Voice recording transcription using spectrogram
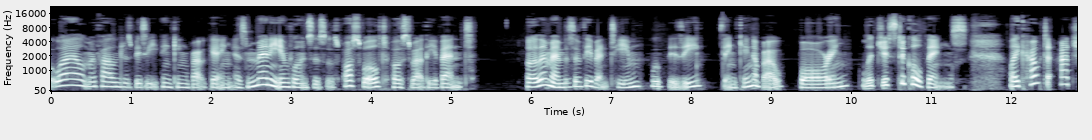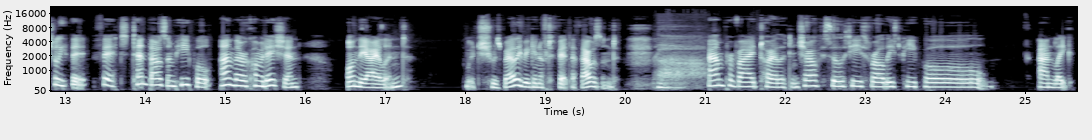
But while McFarland was busy thinking about getting as many influencers as possible to post about the event, other members of the event team were busy thinking about boring logistical things, like how to actually fit, fit 10,000 people and their accommodation on the island, which was barely big enough to fit a thousand, and provide toilet and shower facilities for all these people, and like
